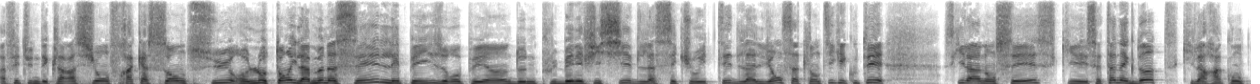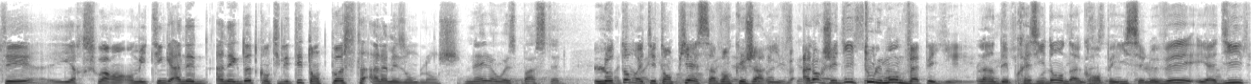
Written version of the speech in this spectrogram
a fait une déclaration fracassante sur l'OTAN. Il a menacé les pays européens de ne plus bénéficier de la sécurité de l'Alliance Atlantique. Écoutez, ce qu'il a annoncé, cette anecdote qu'il a racontée hier soir en, meeting, anecdote quand il était en poste à la Maison Blanche. L'OTAN était en pièces avant que j'arrive. Alors j'ai dit tout le monde va payer. L'un des présidents d'un grand pays s'est levé et a dit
